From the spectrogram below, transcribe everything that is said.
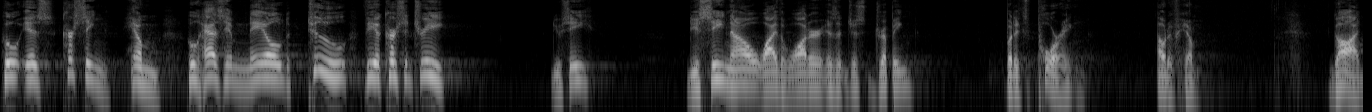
who is cursing him, who has him nailed to the accursed tree. Do you see? Do you see now why the water isn't just dripping, but it's pouring out of him? God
